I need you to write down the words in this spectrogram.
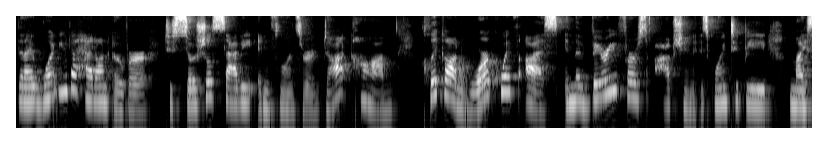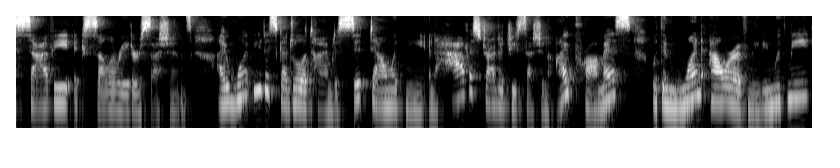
then I want you to head on over to socialsavvyinfluencer.com click on Work with Us, and the very first option is going to be my Savvy Accelerator sessions. I want you to schedule a time to sit down with me and have a strategy session. I promise within one hour of meeting with me,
